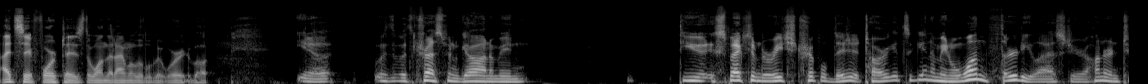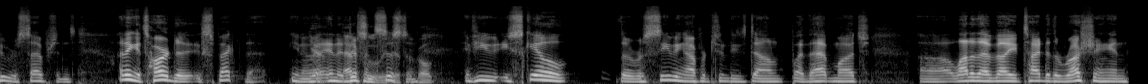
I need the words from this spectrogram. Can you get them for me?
I'd say Forte is the one that I'm a little bit worried about. You know, with with Trestman gone, I mean, do you expect him to reach triple digit targets again? I mean, 130 last year, 102 receptions. I think it's hard to expect that, you know, yeah, in a different system. Difficult. If you, you scale the receiving opportunities down by that much, uh, a lot of that value tied to the rushing. And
